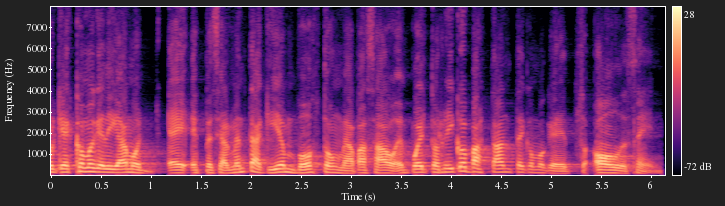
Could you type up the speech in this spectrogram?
Porque es como que, digamos, eh, especialmente aquí en Boston me ha pasado, en Puerto Rico es bastante como que it's all the same.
